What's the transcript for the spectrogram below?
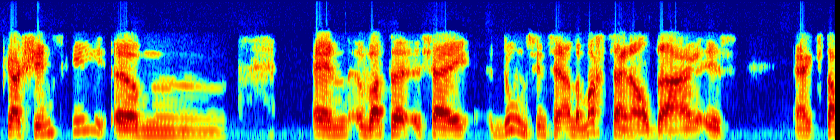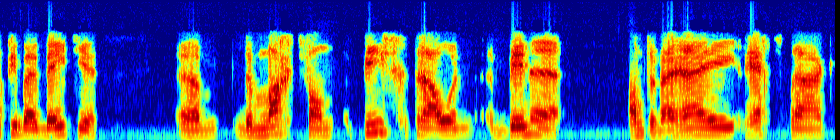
Kaczynski. Um, en wat uh, zij doen sinds zij aan de macht zijn al daar, is eigenlijk stapje bij beetje um, de macht van peace-getrouwen binnen ambtenarij, rechtspraak,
